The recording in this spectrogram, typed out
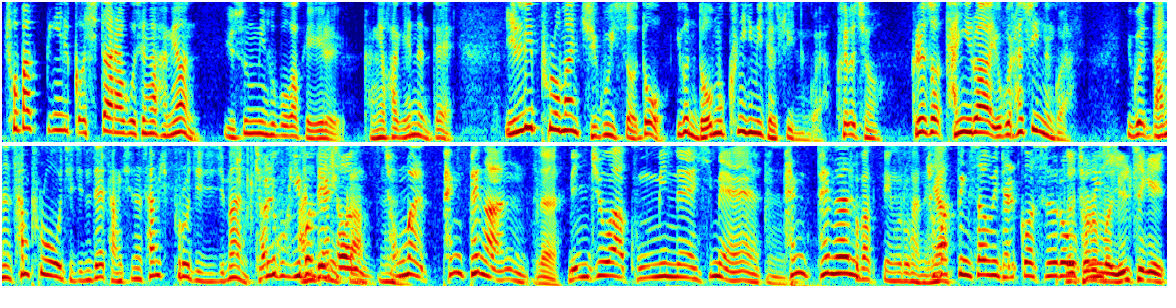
초박빙일 것이다라고 생각하면 유승민 후보가 그 얘기를 강력하게 했는데 1, 2%만 쥐고 있어도 이건 너무 큰 힘이 될 수 있는 거야. 그렇죠. 그래서 단일화 요구를 할 수 있는 거야. 이거 나는 3% 지지인데 당신은 30% 지지지만 결국 이번 대선 음. 정말 팽팽한 네. 민주화 국민의 힘의 음. 팽팽한 초박빙으로 가느냐 초박빙 싸움이 될 것으로 저는 뭐 일찍이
